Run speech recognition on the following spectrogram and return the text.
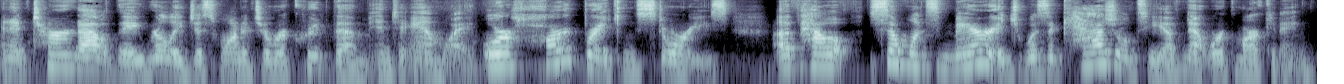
and it turned out they really just wanted to recruit them into Amway. Or heartbreaking stories of how someone's marriage was a casualty of network marketing.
